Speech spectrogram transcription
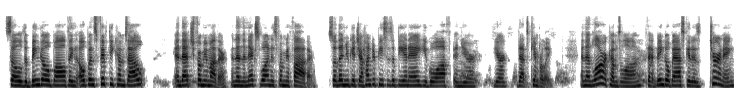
So the bingo ball thing opens, 50 comes out, and that's from your mother. And then the next one is from your father. So then you get your 100 pieces of DNA, you go off and you're you're that's Kimberly. And then Laura comes along, that bingo basket is turning.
